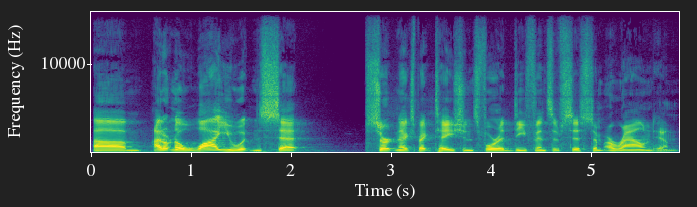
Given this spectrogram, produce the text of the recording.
um, I don't know why you wouldn't set certain expectations for a defensive system around him.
